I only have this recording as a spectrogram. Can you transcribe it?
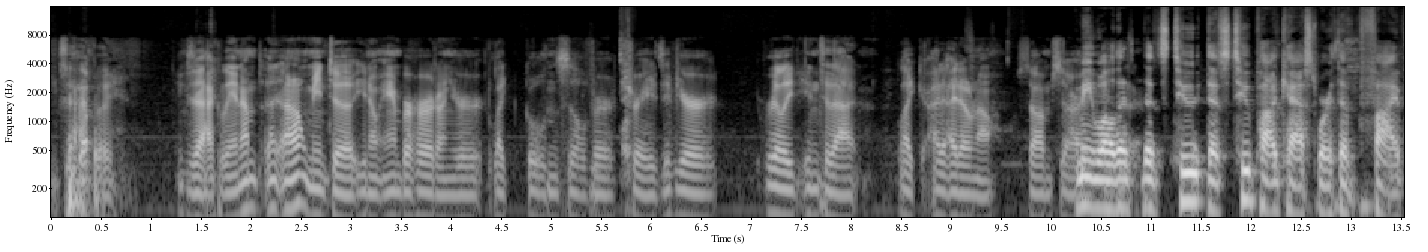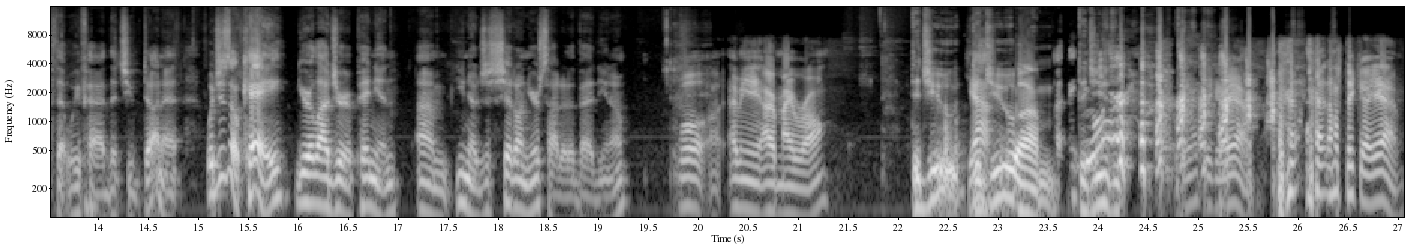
Exactly. Exactly. And I'm I don't mean to, you know, Amber Heard on your like gold and silver trades. If you're really into that, like I, I don't know. So I'm sorry. I mean, well, that's that's two that's two podcasts worth of five that we've had that you've done it, which is okay. You're allowed your opinion. Um, you know, just shit on your side of the bed. You know, well, I mean, am I wrong? Did you? Yeah. Did you? Um. I think Did you, you? I don't think I am. I don't think I am.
